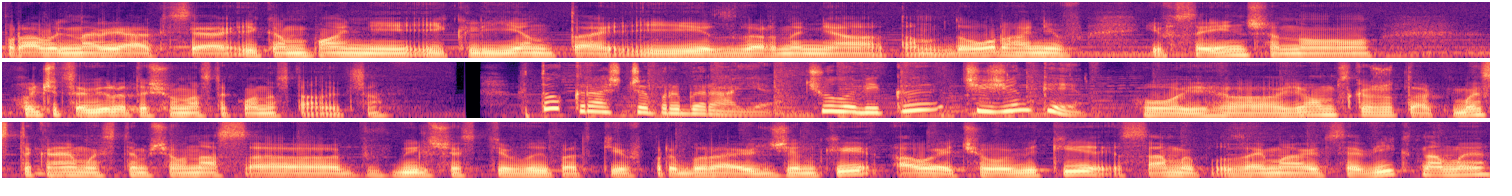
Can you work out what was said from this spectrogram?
правильна реакція і компанії, і клієнта, і звернення там до органів, і все інше. Ну хочеться вірити, що у нас такого не станеться. Хто краще прибирає чоловіки чи жінки? Ой, е, я вам скажу так: ми стикаємось з тим, що в нас е, в більшості випадків прибирають жінки, але чоловіки саме займаються вікнами,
